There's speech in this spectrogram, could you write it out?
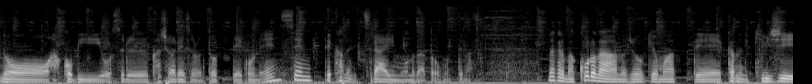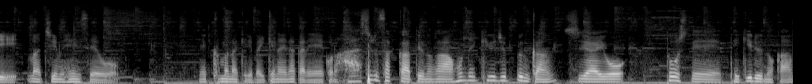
の運びをする柏レイソルにとって、この連戦ってかなり辛いものだと思ってます。だからまあコロナの状況もあって、かなり厳しい、まあ、チーム編成を、ね、組まなければいけない中で、この走るサッカーというのが本当に90分間試合を通してできるのか、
